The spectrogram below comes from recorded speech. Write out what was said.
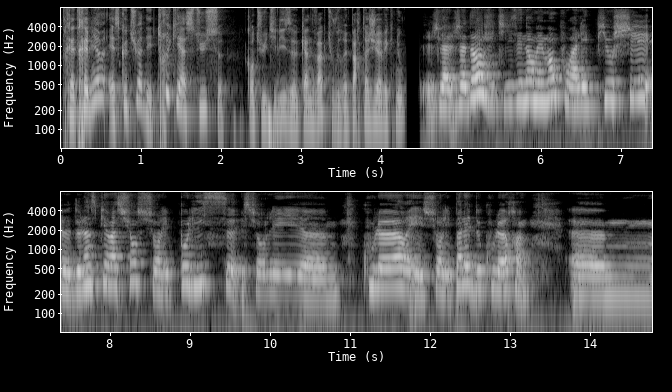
Très très bien. Est-ce que tu as des trucs et astuces quand tu utilises Canva que tu voudrais partager avec nous? J'adore, j'utilise énormément pour aller piocher de l'inspiration sur les polices, sur les couleurs et sur les palettes de couleurs. Euh,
